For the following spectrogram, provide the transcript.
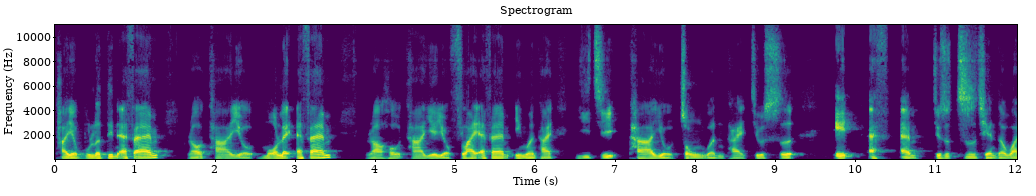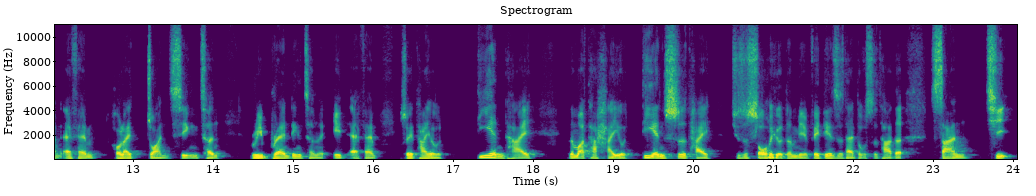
它有 Bulletin FM，然后它有 Mole FM，然后它也有 Fly FM 英文台，以及它有中文台，就是 Eight FM，就是之前的 One FM，后来转型成 rebranding 成了 Eight FM，所以它有电台。那么它还有电视台，就是所有的免费电视台都是它的三七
